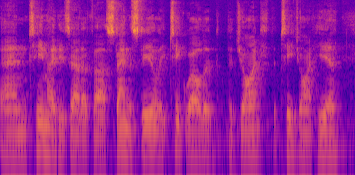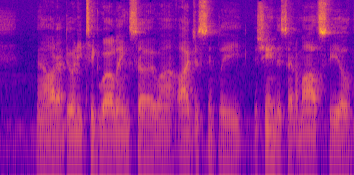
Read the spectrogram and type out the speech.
And he made his out of uh, stainless steel. He TIG welded the joint, the T joint here. Now I don't do any TIG welding, so uh, I just simply machined this out of mild steel.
